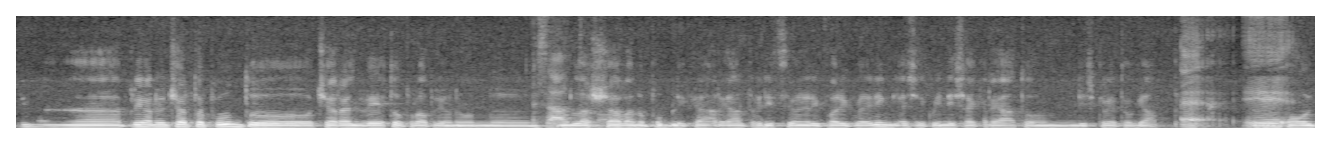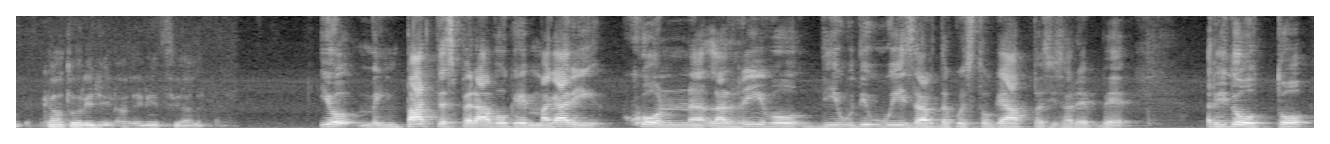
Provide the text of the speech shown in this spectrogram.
prima, prima di un certo punto c'era il veto proprio, non, non Esatto, no. lasciavano pubblicare altre edizioni di fuori quelle inglese, quindi si è creato un discreto gap. Eh, è un e po' il peccato originale iniziale. io in parte speravo che magari con l'arrivo di, di Wizard questo gap si sarebbe ridotto,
